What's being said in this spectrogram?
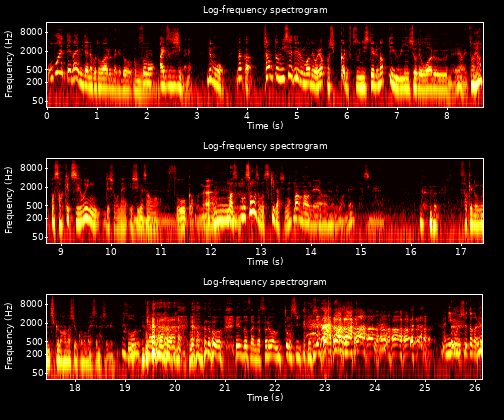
覚えてないみたいなことはあるんだけど、ん。そのあいつ自身がね。でもなんかちゃんと店出るまではやっぱしっかり普通にしてるなっていう印象で終わるのよねあいつ。やっぱ酒強いんでしょうね石毛さんは、そうかもね。まあそもうそもそも好きだしね、まあまあねあの子はね。確かに。酒のうんちくの話をこの前してましたけど。そう。だね あの遠藤さんがそれは鬱陶しいって言ってました。あ 日本酒とかね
